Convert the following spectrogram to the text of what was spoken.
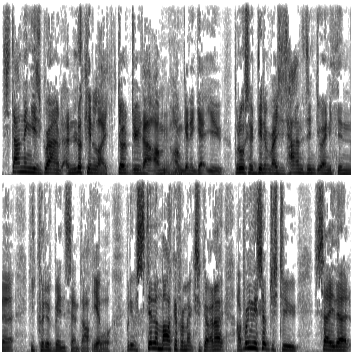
standing his ground and looking like, don't do that, I'm, Mm-hmm. I'm going to get you. But also didn't raise his hands, didn't do anything that he could have been sent off Yep. for. But it was still a marker from Mexico. And I, I bring this up just to say that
